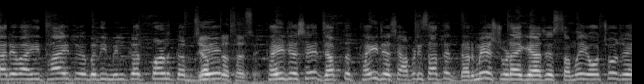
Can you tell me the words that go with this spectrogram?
કાર્યવાહી થાય તો એ બધી મિલકત પણ કબજે થશે. થઈ જશે જપ્ત થઈ જશે. આપણી સાથે ધર્મેશ જોડાઈ ગયા છે. સમય ઓછો છે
